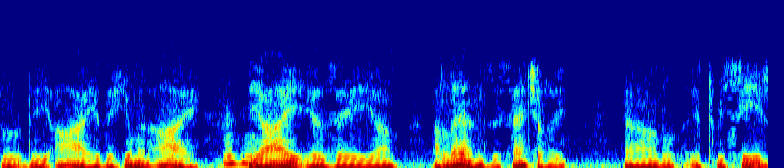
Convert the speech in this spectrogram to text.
to the eye, the human eye. Mm-hmm. The eye is a uh, a lens essentially. Uh, it receives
